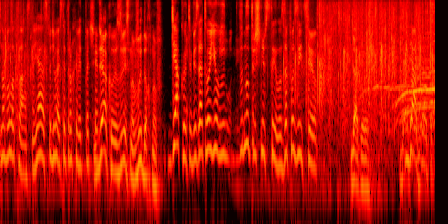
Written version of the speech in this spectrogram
ну було класно. Я сподіваюся, ти трохи відпочив. Дякую, звісно, видохнув. Дякую тобі за твою в- внутрішню силу, за позицію. Дякую. Дякую тобі.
